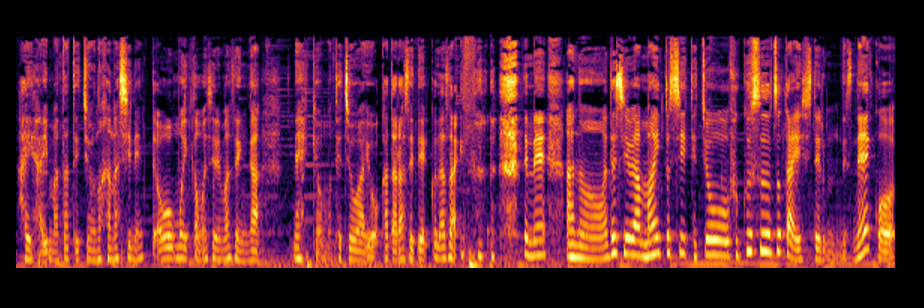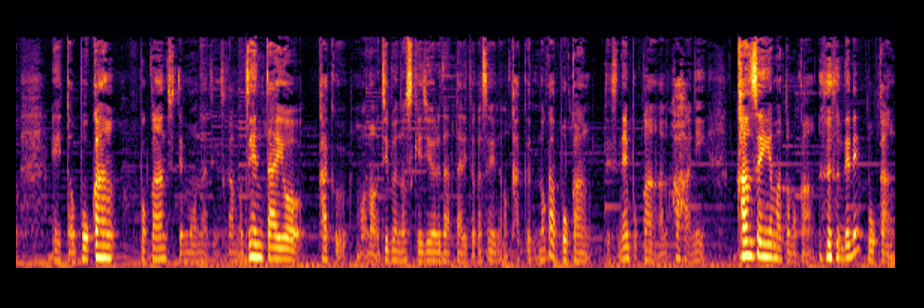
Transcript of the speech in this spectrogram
はいはいまた手帳の話ねって思いかもしれませんがね今日も手帳愛を語らせてください。でねあの私は毎年手帳を複数使いしてるんですね。こうえっ、ー、と母艦。母艦つってもう何て言うんですかもう全体を書くもの自分のスケジュールだったりとかそういうのを書くのが母艦ですね。母艦あの母に。艦船大和の艦 でね母艦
